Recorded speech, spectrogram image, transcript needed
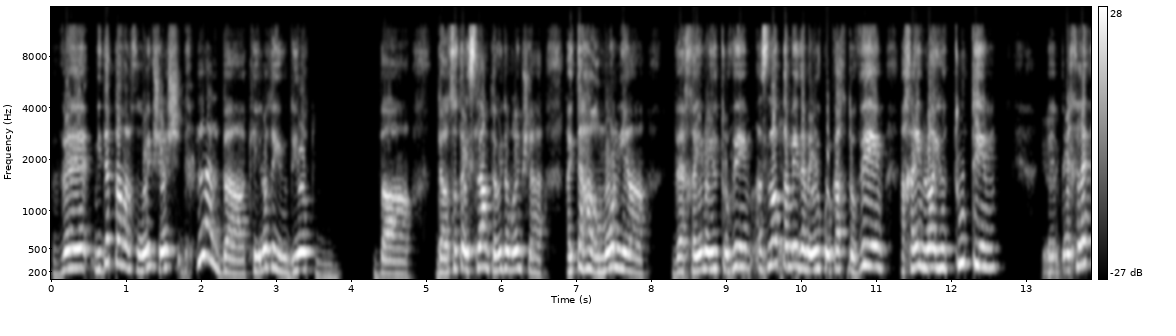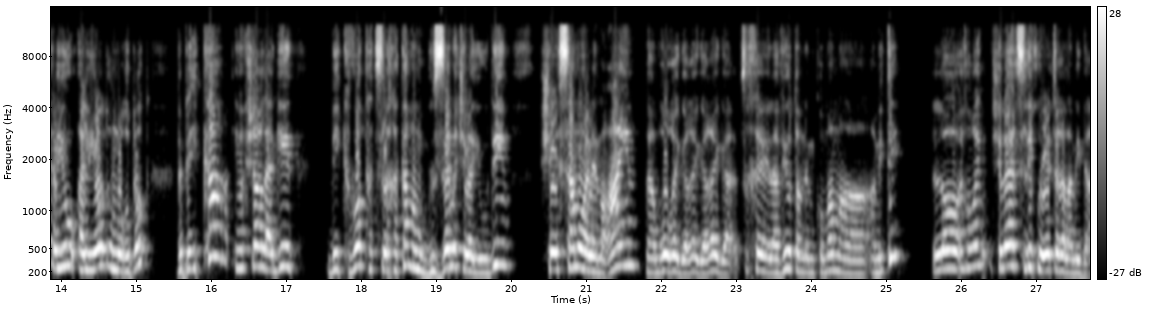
ומדי פעם אנחנו רואים שיש בכלל בקהילות היהודיות בארצות האסלאם, תמיד אומרים שהייתה הרמוניה והחיים היו טובים, אז לא תמיד הם היו כל כך טובים, החיים לא היו תותים, כן. בהחלט היו עליות ומורדות, ובעיקר, אם אפשר להגיד, בעקבות הצלחתם המוגזמת של היהודים, ששמו עליהם עין ואמרו רגע רגע רגע צריך אה, להביא אותם למקומם האמיתי, לא, איך אומרים? שלא יצליחו יתר על המידה.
